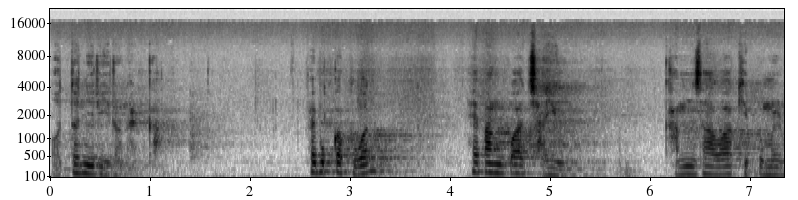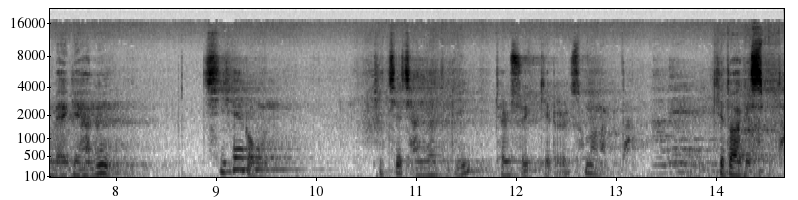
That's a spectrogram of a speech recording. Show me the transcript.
어떤 일이 일어날까? 회복과 구원, 해방과 자유, 감사와 기쁨을 매게 하는 지혜로운 빛의 자녀들이 될 수 있기를 소망합니다. 기도하겠습니다.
